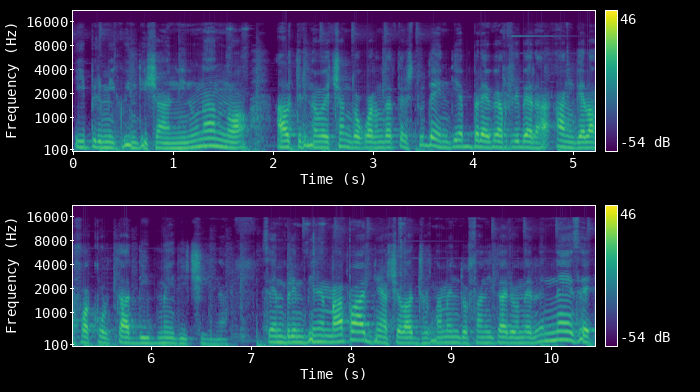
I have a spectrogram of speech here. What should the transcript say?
i primi 15 anni. In un anno altri 943 studenti e a breve arriverà anche la facoltà di medicina. Sempre in prima pagina c'è l'aggiornamento sanitario nell'Ennese,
